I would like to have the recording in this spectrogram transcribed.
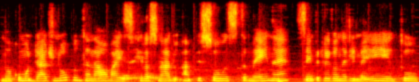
na comunidade no Pantanal, mas relacionado a pessoas também, né, sempre levando alimento,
